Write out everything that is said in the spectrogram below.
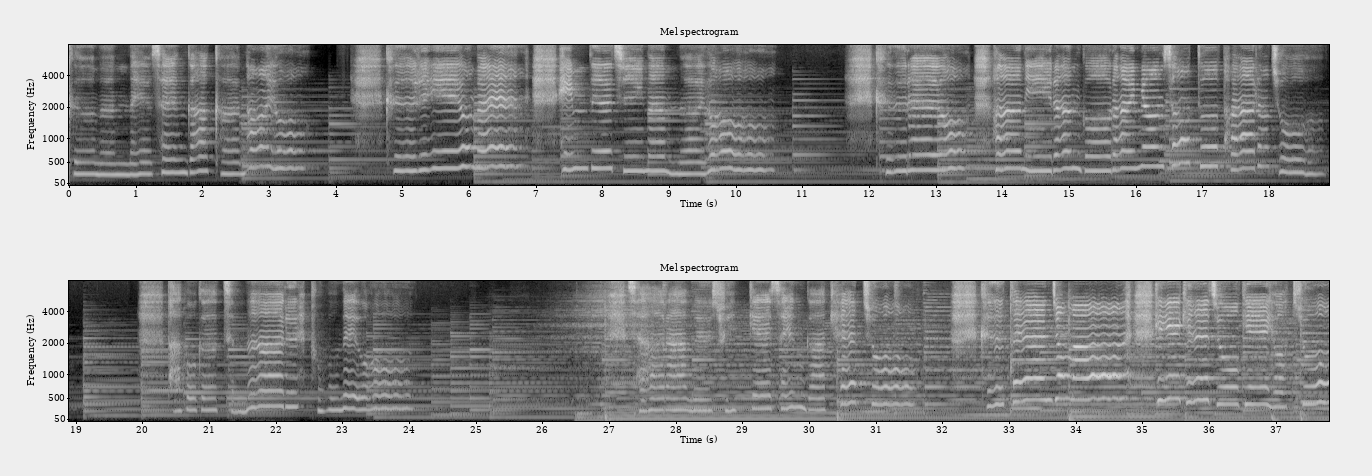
가끔은 내 생각하나요? 그리움엔 힘들진 않나요? 그래요? 아니란 걸 알면서도 바라줘 바보 같은 나를 보내요. 사랑 을 쉽게 생각했죠. 그땐 정말 이기적이었죠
